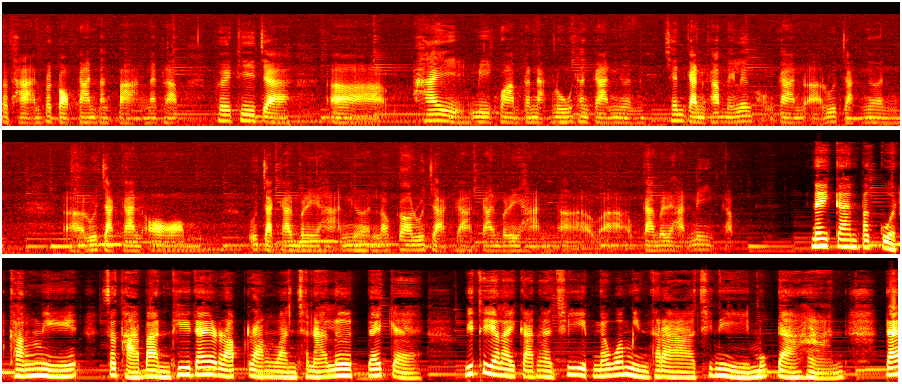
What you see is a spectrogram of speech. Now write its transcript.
สถานประกอบการต่างๆนะครับ เพื่อที่จะให้มีความตระหนักรู้ทางการเงิน เช่นกันครับในเรื่องของการรู้จักเงิน รู้จักการออม รู้จักการบริหารเงิน แล้วก็รู้จักการการบริหารการบริหารหนี้ครับในการประกวดครั้งนี้ สถาบันที่ได้รับรางวัลชนะเลิศได้แก่ วิทยาลัยการอาชีพ นวมินทราชินี มุกดาหาร ได้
